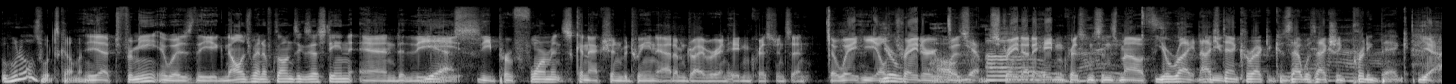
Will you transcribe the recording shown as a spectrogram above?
who knows what's coming? Yeah, for me, it was the acknowledgement of clones existing and the Yes. the performance connection between Adam Driver and Hayden Christensen. The way he yelled You're- "traitor" oh, was yeah. straight out of Hayden Christensen's mouth. You're right. and I you- stand corrected because that was actually pretty big. Yeah.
